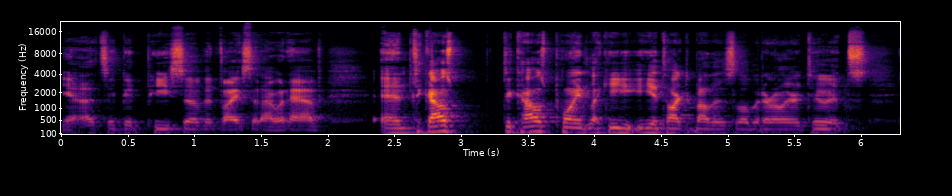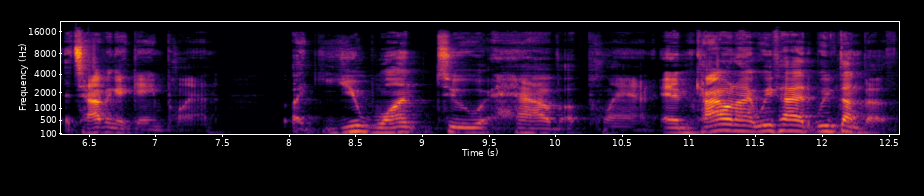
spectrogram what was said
yeah, that's a good piece of advice that I would have. And to Kyle's to Kyle's point, like he, he had talked about this a little bit earlier too, it's it's having a game plan. Like you want to have a plan. And Kyle and I we've had we've done both.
